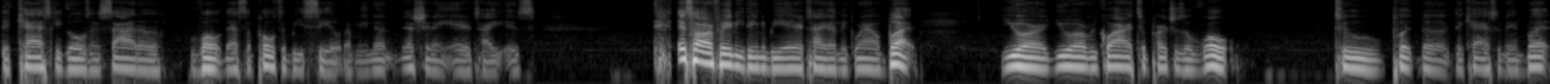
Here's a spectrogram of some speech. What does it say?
the casket goes inside of vault that's supposed to be sealed. I mean, that, that shit ain't airtight. It's it's hard for anything to be airtight underground, but you are you are required to purchase a vault to put the the casket in. But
